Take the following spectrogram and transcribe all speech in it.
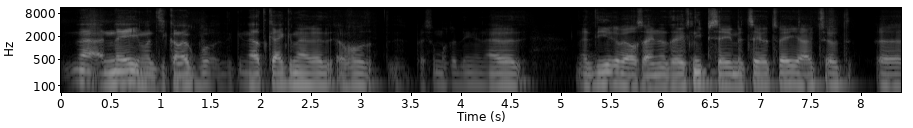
Nou, nee, want je kan ook bijvoorbeeld inderdaad kijken naar, eh, bijvoorbeeld bij sommige dingen naar, eh, naar dierenwelzijn. Dat heeft niet per se met CO2-uitstoot eh,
